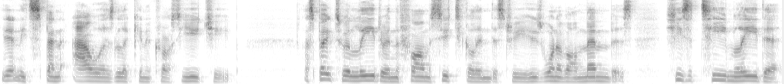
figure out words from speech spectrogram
You don't need to spend hours looking across YouTube. I spoke to a leader in the pharmaceutical industry who's one of our members. She's a team leader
